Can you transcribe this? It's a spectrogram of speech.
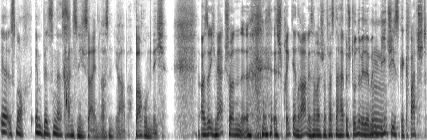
Er ist noch im Business. Kann es nicht sein lassen, ja, aber warum nicht? Also ich merke schon, äh, es sprengt den Rahmen. Jetzt haben wir schon fast eine halbe Stunde wieder über die Bee Gees gequatscht.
